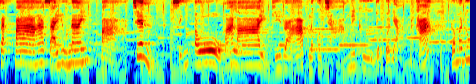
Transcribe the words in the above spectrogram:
สัตว์ป่าอาศัยอยู่ในป่า เช่น สิงโต ม้าลายจีราฟ แล้วก็ช้างนี่คือยกตัวอย่างนะคะ เรามาดู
